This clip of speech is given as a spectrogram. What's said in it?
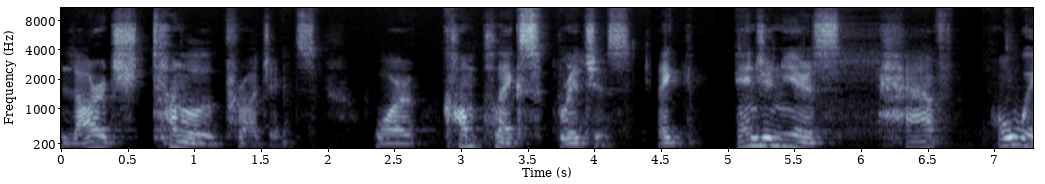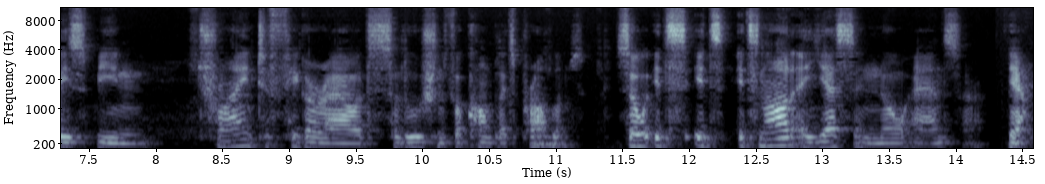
large tunnel projects or complex bridges. Like engineers have always been trying to figure out solutions for complex problems. So it's it's it's not a yes and no answer. Yeah.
